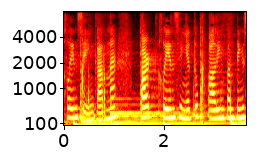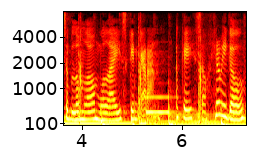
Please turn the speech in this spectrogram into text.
cleansing? Karena part cleansing itu paling penting sebelum lo mulai skincarean. Oke, okay, so here we go.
